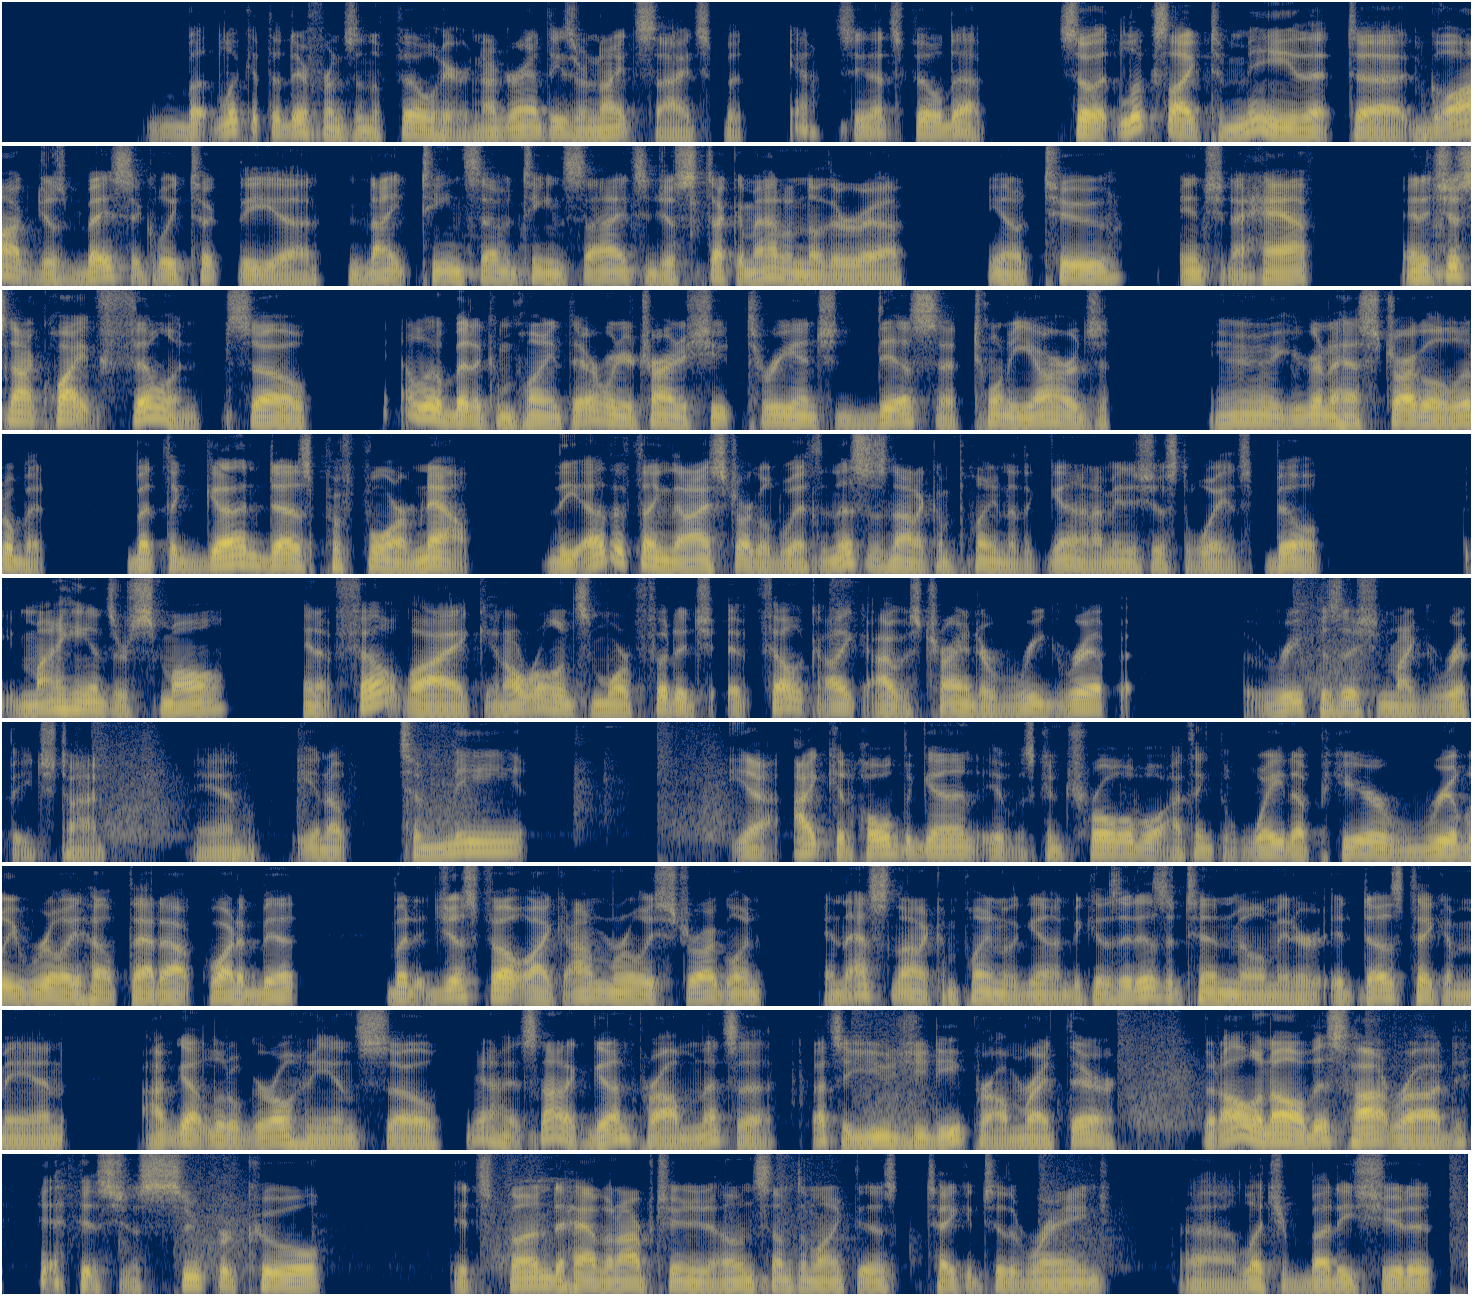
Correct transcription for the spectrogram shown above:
But look at the difference in the fill here. Now, grant these are night sights, but yeah, see, that's filled up. So it looks like to me that uh, Glock just basically took the uh, 1917 sights and just stuck them out another, uh, you know, two inch and a half, and it's just not quite filling. So a little bit of complaint there when you're trying to shoot three inch discs at 20 yards. You're going to have struggle a little bit, but the gun does perform. Now, the other thing that I struggled with, and this is not a complaint of the gun, I mean, it's just the way it's built. My hands are small, and it felt like, and I'll roll in some more footage, it felt like I was trying to regrip, reposition my grip each time. And, you know, to me, yeah, I could hold the gun. It was controllable. I think the weight up here really, really helped that out quite a bit but it just felt like I'm really struggling. And that's not a complaint of the gun because it is a 10 millimeter. It does take a man. I've got little girl hands, so yeah, it's not a gun problem. That's a that's a UGD problem right there. But all in all, this hot rod is just super cool. It's fun to have an opportunity to own something like this, take it to the range, uh, let your buddies shoot it.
